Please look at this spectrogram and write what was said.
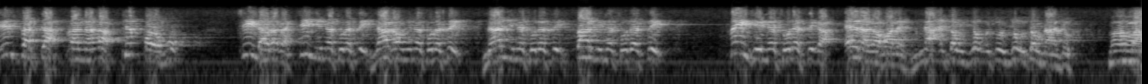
အစ္ဆတသဏ္ဍာန်ကဖြစ်ပေါ်မှုရှိလာတာကကြည်ကျင်နေဆိုတဲ့စိတ်နားထောင်နေဆိုတဲ့စိတ်နားကျင်နေဆိုတဲ့စိတ်စားကျင်နေဆိုတဲ့စိတ်သိကျင်နေဆိုတဲ့စိတ်ကအဲ့ဒါကဘာလဲနာအကြောင်းယုတ်အကျိုးယုတ်အကြောင်းနာအကျိုးမှန်ပါ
